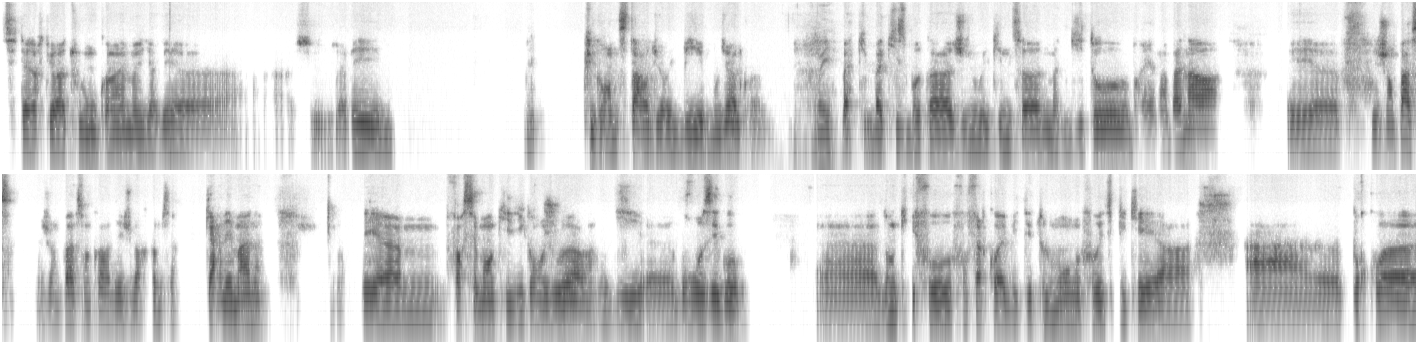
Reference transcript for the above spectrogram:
C'est-à-dire qu'à Toulon, quand même, il y avait, euh, il y avait les plus grandes stars du rugby mondial, quoi. Oui. Bakis Bota, Gene Wilkinson, Matt Guito, Brian Abana, et euh, j'en passe, j'en passe encore des joueurs comme ça. Carleman. Et euh, forcément, qui dit grand joueur, dit euh, gros. Euh, donc il faut, faire cohabiter tout le monde. Il faut expliquer à, pourquoi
